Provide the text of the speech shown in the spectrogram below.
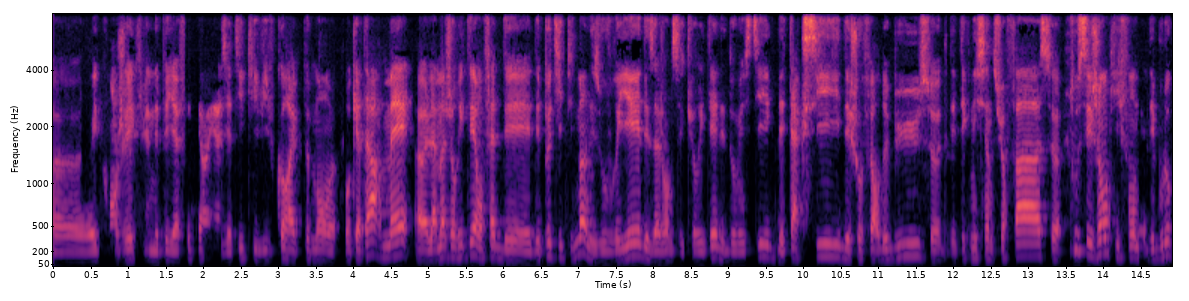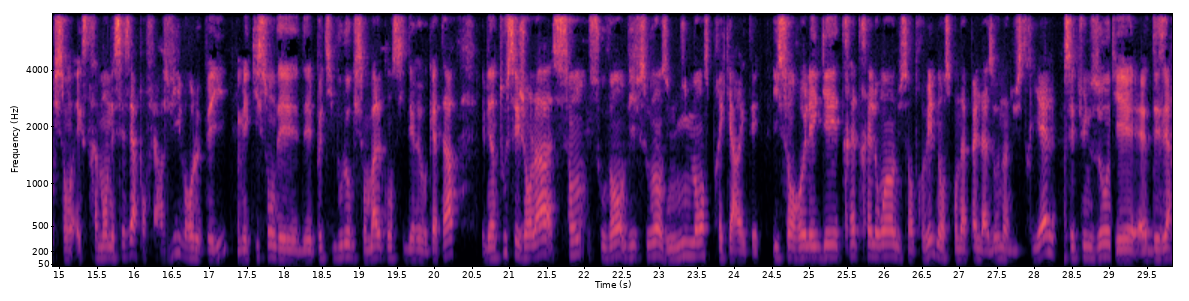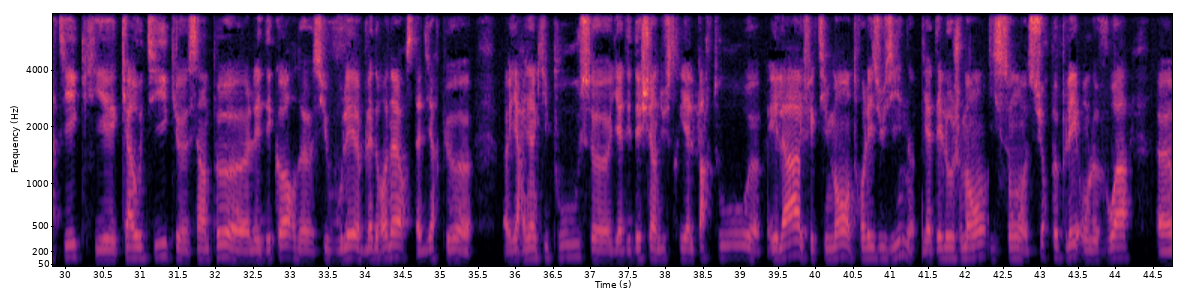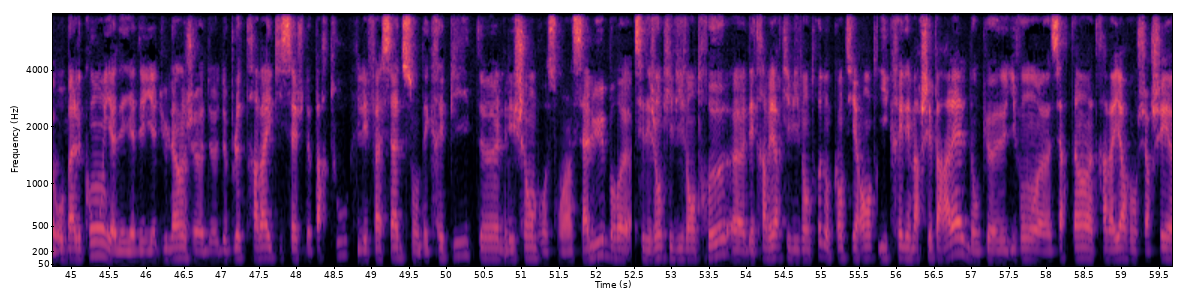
étrangers qui viennent des pays africains et asiatiques qui vivent correctement au Qatar, mais la majorité en fait des, des petites mains, des ouvriers, des agents de sécurité, des domestiques, des taxis, des chauffeurs de bus, euh, des techniciens de surface, euh, tous ces gens qui font des boulots qui sont extrêmement nécessaires pour faire vivre le pays, mais qui sont des, petits boulots qui sont mal considérés au Qatar, eh bien tous ces gens-là sont souvent vivent souvent dans une immense précarité. Ils sont relégués très très loin du centre-ville, dans ce qu'on appelle la zone industrielle. C'est une zone qui est euh, désertique, qui est chaotique. C'est un peu les décors de, si vous voulez, Blade Runner, c'est-à-dire que il euh, y a rien qui pousse, il euh, y a des déchets industriels partout. Euh. et là, effectivement, entre les usines, il y a des logements qui sont surpeuplés. On le voit euh, au balcon, il y, a des, il, y a des, il y a du linge de, bleu de travail qui sèche de partout. Les façades sont décrépites, euh, les chambres sont insalubres. C'est des gens qui vivent entre eux, euh, des travailleurs qui vivent entre eux. Donc quand ils rentrent, ils créent des marchés parallèles. Donc ils vont, certains travailleurs vont chercher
